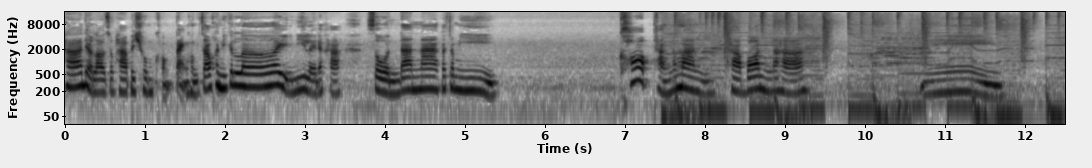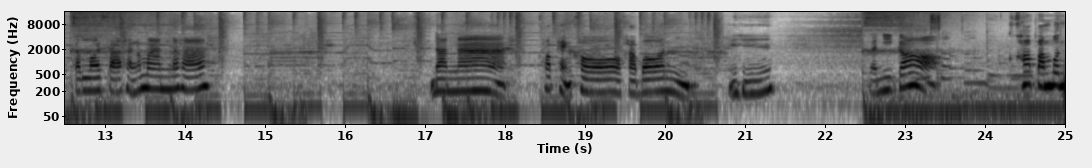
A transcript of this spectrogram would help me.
นะคะ เดี๋ยวเราจะพาไปชมของแต่งของเจ้าคันนี้กันเลย นี่เลยนะคะ โซนด้านหน้าก็จะมีครอบถังน้ำมันคาร์บอนนะคะ นี่กันรอยฝาถังน้ำมันนะคะ ด้านหน้า ครอบแผงคอคาร์บอนและนี่ก็ครอบปั๊มบน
